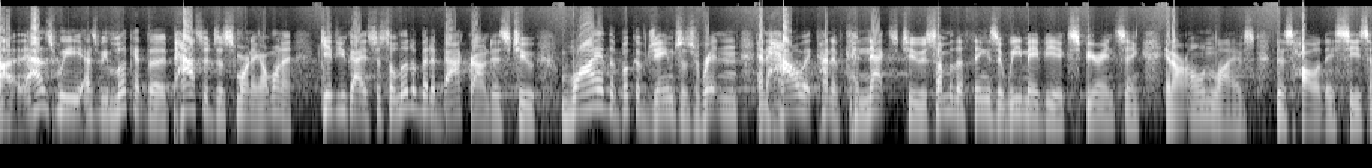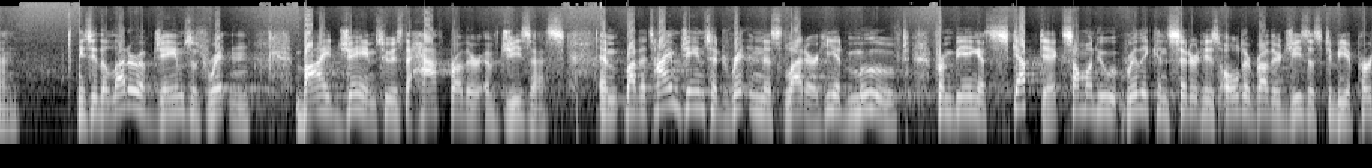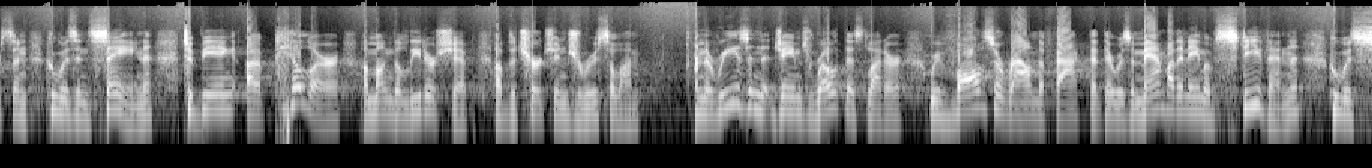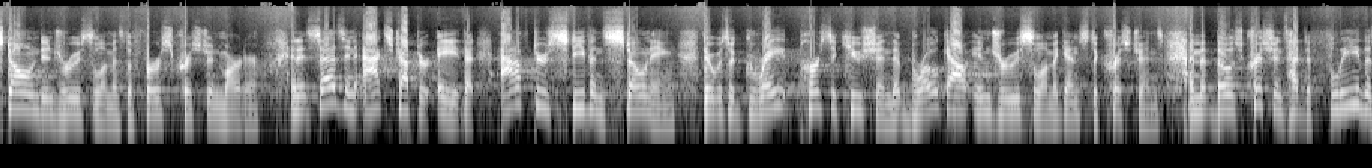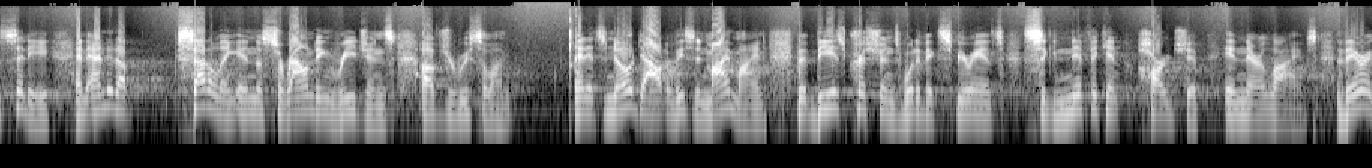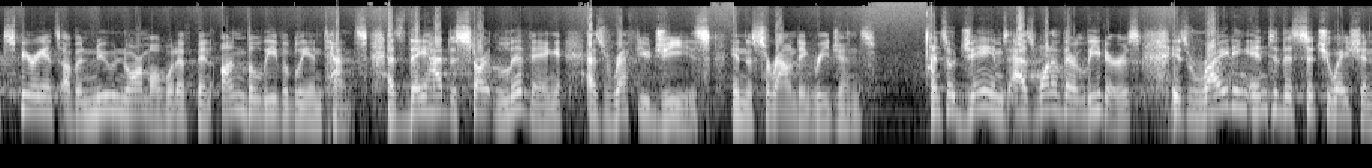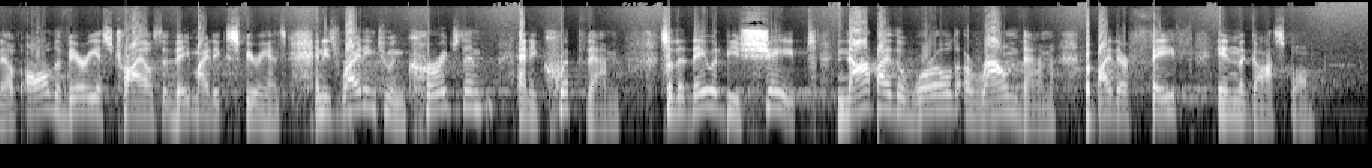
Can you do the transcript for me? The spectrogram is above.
uh, as, we, as we look at the passage this morning, I want to give you guys just a little bit of background as to why the book of James was written and how it kind of connects to some of the things that we may be experiencing in our own lives this holiday season. You see, the letter of James was written by James, who is the half brother of Jesus. And by the time James had written this letter, he had moved from being a skeptic, someone who really considered his older brother Jesus to be a person who was insane, to being a pillar among the leadership of the church in Jerusalem. And the reason that James wrote this letter revolves around the fact that there was a man by the name of Stephen who was stoned in Jerusalem as the first Christian martyr. And it says in Acts chapter 8 that after Stephen's stoning, there was a great persecution that broke out in Jerusalem against the Christians, and that those Christians had to flee the city and ended up settling in the surrounding regions of Jerusalem. And it's no doubt, at least in my mind, that these Christians would have experienced significant hardship in their lives. Their experience of a new normal would have been unbelievably intense as they had to start living as refugees in the surrounding regions. And so, James, as one of their leaders, is writing into this situation of all the various trials that they might experience. And he's writing to encourage them and equip them so that they would be shaped not by the world around them, but by their faith in the gospel.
